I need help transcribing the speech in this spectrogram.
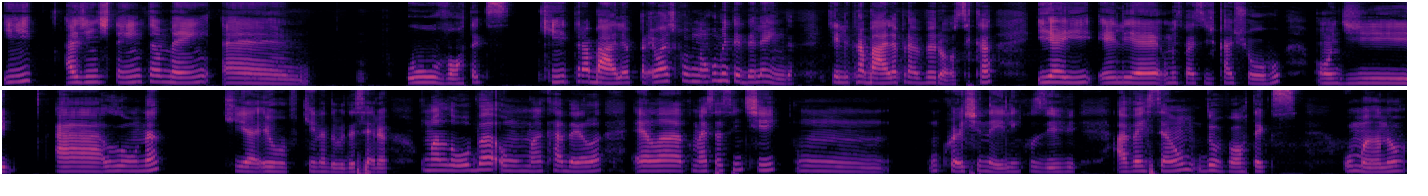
E a gente tem também é, o Vortex, que trabalha pra, eu acho que eu não comentei dele ainda, que ele trabalha para Verósica e aí ele é uma espécie de cachorro onde a Luna, que é, eu fiquei na dúvida se era uma loba ou uma cadela, ela começa a sentir um, um crush nele, inclusive a versão do Vortex humano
